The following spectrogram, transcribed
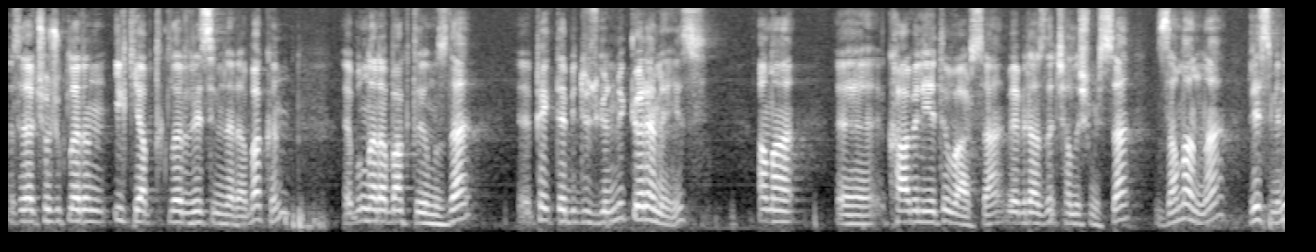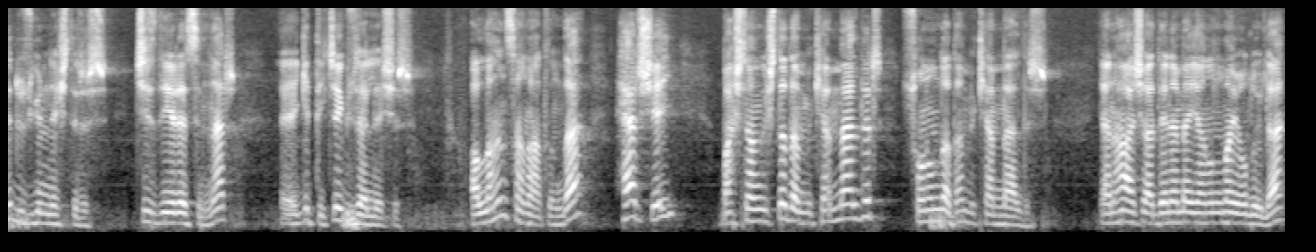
mesela çocukların ilk yaptıkları resimlere bakın. E, bunlara baktığımızda e, pek de bir düzgünlük göremeyiz. Ama e, kabiliyeti varsa ve biraz da çalışmışsa zamanla resmini düzgünleştirir. Çizdiği resimler e, gittikçe güzelleşir. Allah'ın sanatında her şey başlangıçta da mükemmeldir, sonunda da mükemmeldir. Yani haşa deneme yanılma yoluyla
